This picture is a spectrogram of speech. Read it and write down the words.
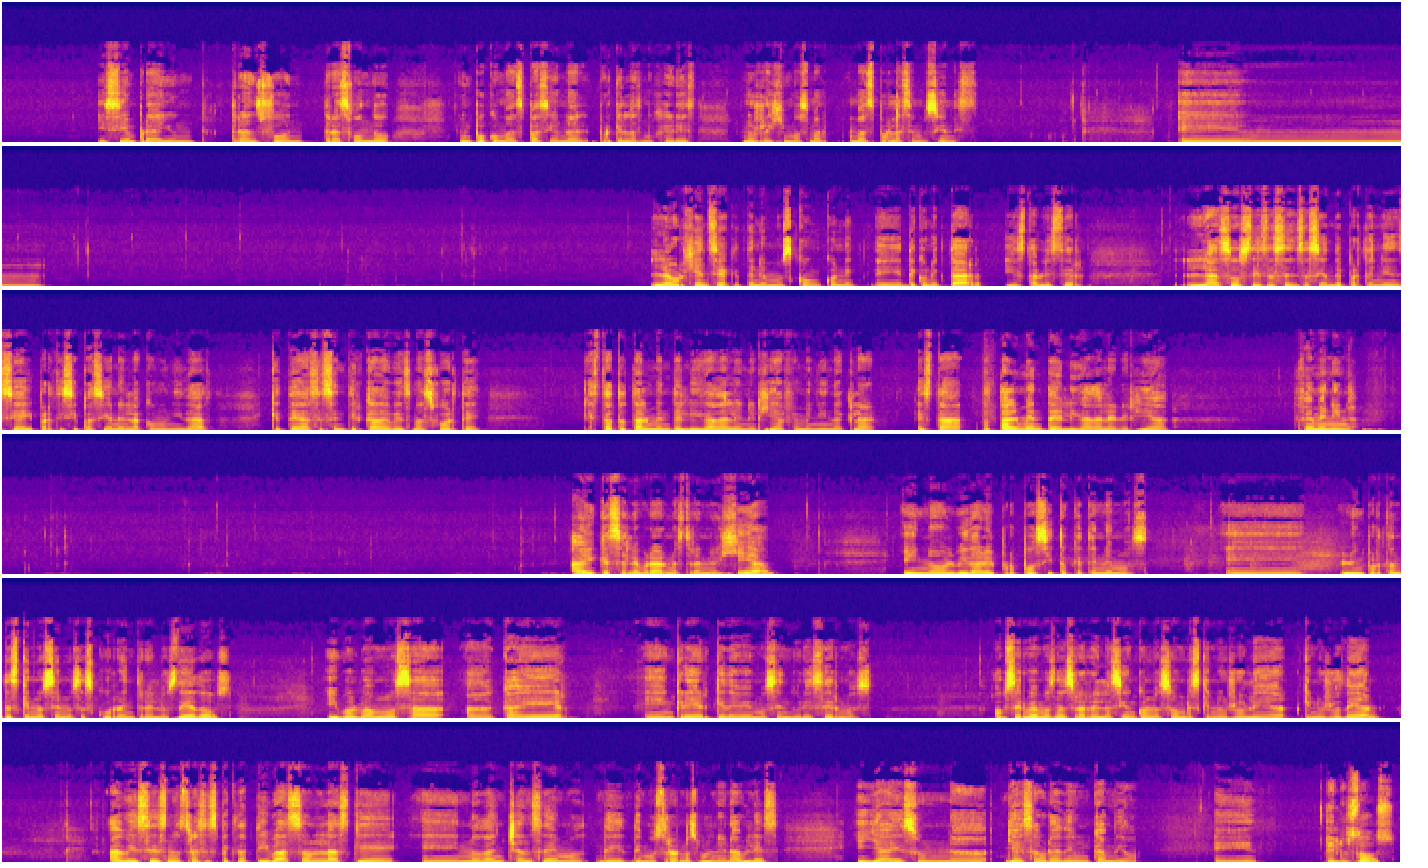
y siempre hay un trasfondo un poco más pasional, porque las mujeres nos regimos más por las emociones. Em, la urgencia que tenemos eh, de conectar y establecer lazos, esa sensación de pertenencia y participación en la comunidad que te hace sentir cada vez más fuerte, está totalmente ligada a la energía femenina, claro. Está totalmente ligada a la energía femenina. Hay que celebrar nuestra energía y no olvidar el propósito que tenemos. Eh, lo importante es que no se nos escurra entre los dedos y volvamos a, a caer en creer que debemos endurecernos. Observemos nuestra relación con los hombres que nos, que nos rodean a veces nuestras expectativas son las que eh, no dan chance de, de, mostrarnos vulnerables y ya es una ya es hora de un cambio eh, de los dos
